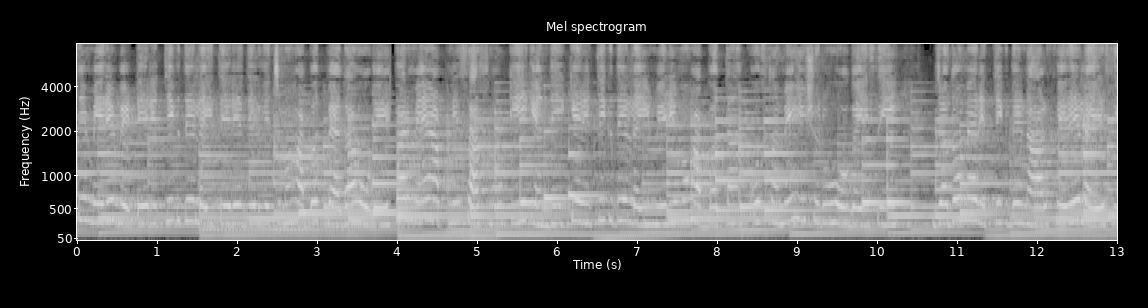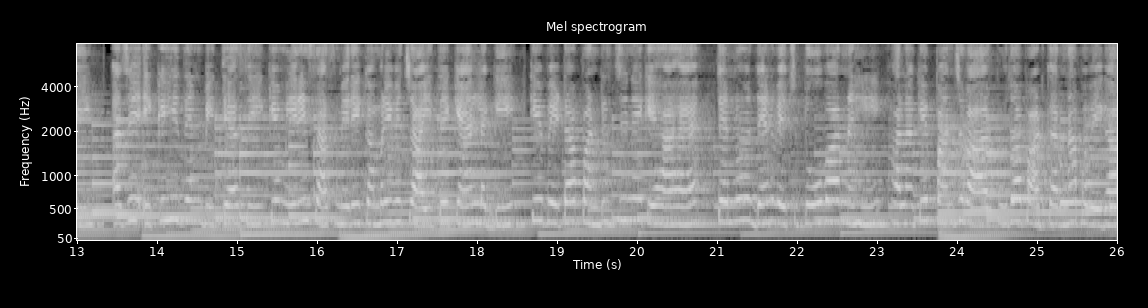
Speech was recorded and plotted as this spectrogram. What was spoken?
ਤੇ ਮੇਰੇ ਬੇਟੇ ਰਿਤਿਕ ਦੇ ਲਈ ਤੇਰੇ ਦਿਲ ਵਿੱਚ ਮੁਹੱਬਤ ਪੈਦਾ ਹੋਵੇ। ਪਰ ਮੈਂ ਆਪਣੀ ਸੱਸ ਨੂੰ ਕੀ ਕਹਿੰਦੀ ਕਿ ਰਿਤਿਕ ਦੇ ਲਈ ਮੇਰੀ ਮੁਹੱਬਤ ਤਾਂ ਉਸ ਸਮੇਂ ਹੀ ਸ਼ੁਰੂ ਹੋ ਗਈ ਸੀ, ਜਦੋਂ ਮੈਂ ਰਿਤਿਕ ਦੇ ਨਾਲ ਫੇਰੇ ਲਏ ਸੀ। ਅਜੇ ਇੱਕ ਹੀ ਦਿਨ ਬੀਤਿਆ ਸੀ ਕਿ ਮੇਰੀ ਸੱਸ ਮੇਰੇ ਕਮਰੇ ਵਿੱਚ ਆਈ ਤੇ ਕਹਿਣ ਲੱਗੀ ਕਿ ਬੇਟਾ ਪੰਡਿਤ ਜੀ ਨੇ ਕਿਹਾ ਹੈ, ਤੈਨੂੰ ਦਿਨ ਵਿੱਚ ਦੋ ਵਾਰ ਨਹੀਂ, ਹਾਲਾਂਕਿ ਪੰਜ ਵਾਰ ਪੂਜਾ ਪਾਠ ਕਰਨਾ ਪਵੇਗਾ।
